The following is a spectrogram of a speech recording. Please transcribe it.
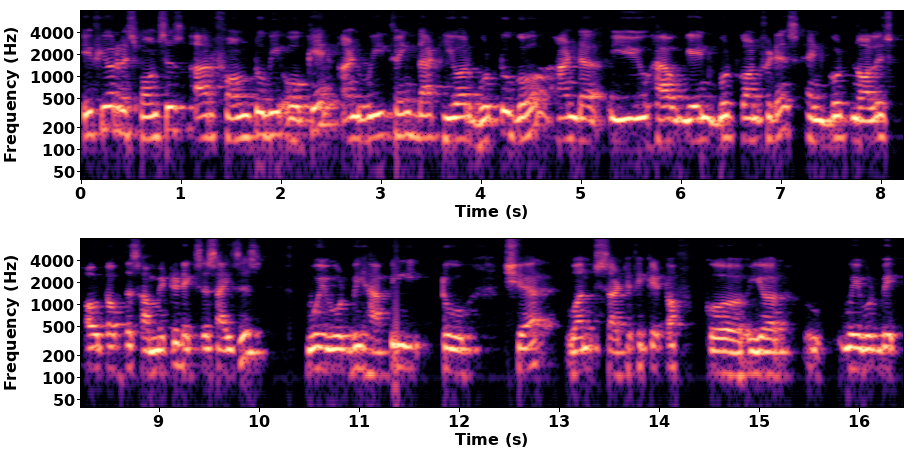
If your responses are found to be okay and we think that you are good to go and uh, you have gained good confidence and good knowledge out of the submitted exercises, we would be happy to share one certificate of your we would be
